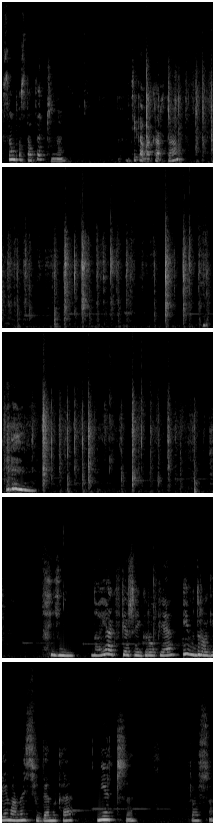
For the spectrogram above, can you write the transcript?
sąd ostateczny. Ciekawa karta. No jak w pierwszej grupie i w drugiej mamy siódemkę mieczy. Proszę.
